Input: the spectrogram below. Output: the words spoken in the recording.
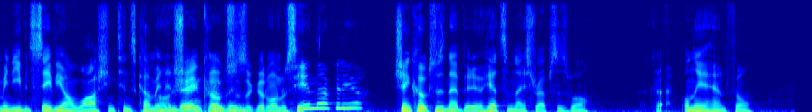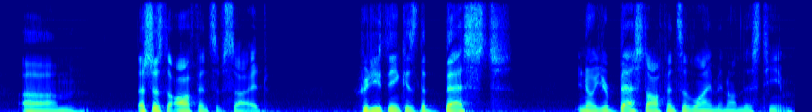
I mean, even Savion Washington's coming Oh, in Shane Cokes proven. is a good one. Was he in that video? Shane Cokes was in that video. He had some nice reps as well. Okay. Only a handful. Um, that's just the offensive side. Who do you think is the best, you know, your best offensive lineman on this team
